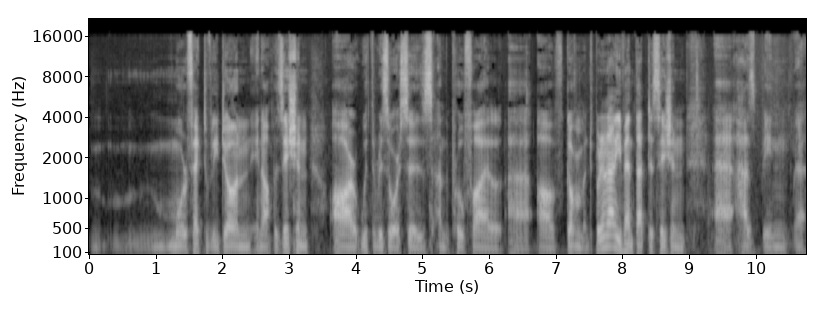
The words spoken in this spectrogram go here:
more effectively done in opposition or with the resources and the profile uh, of government. But in any event, that decision uh, has been uh,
